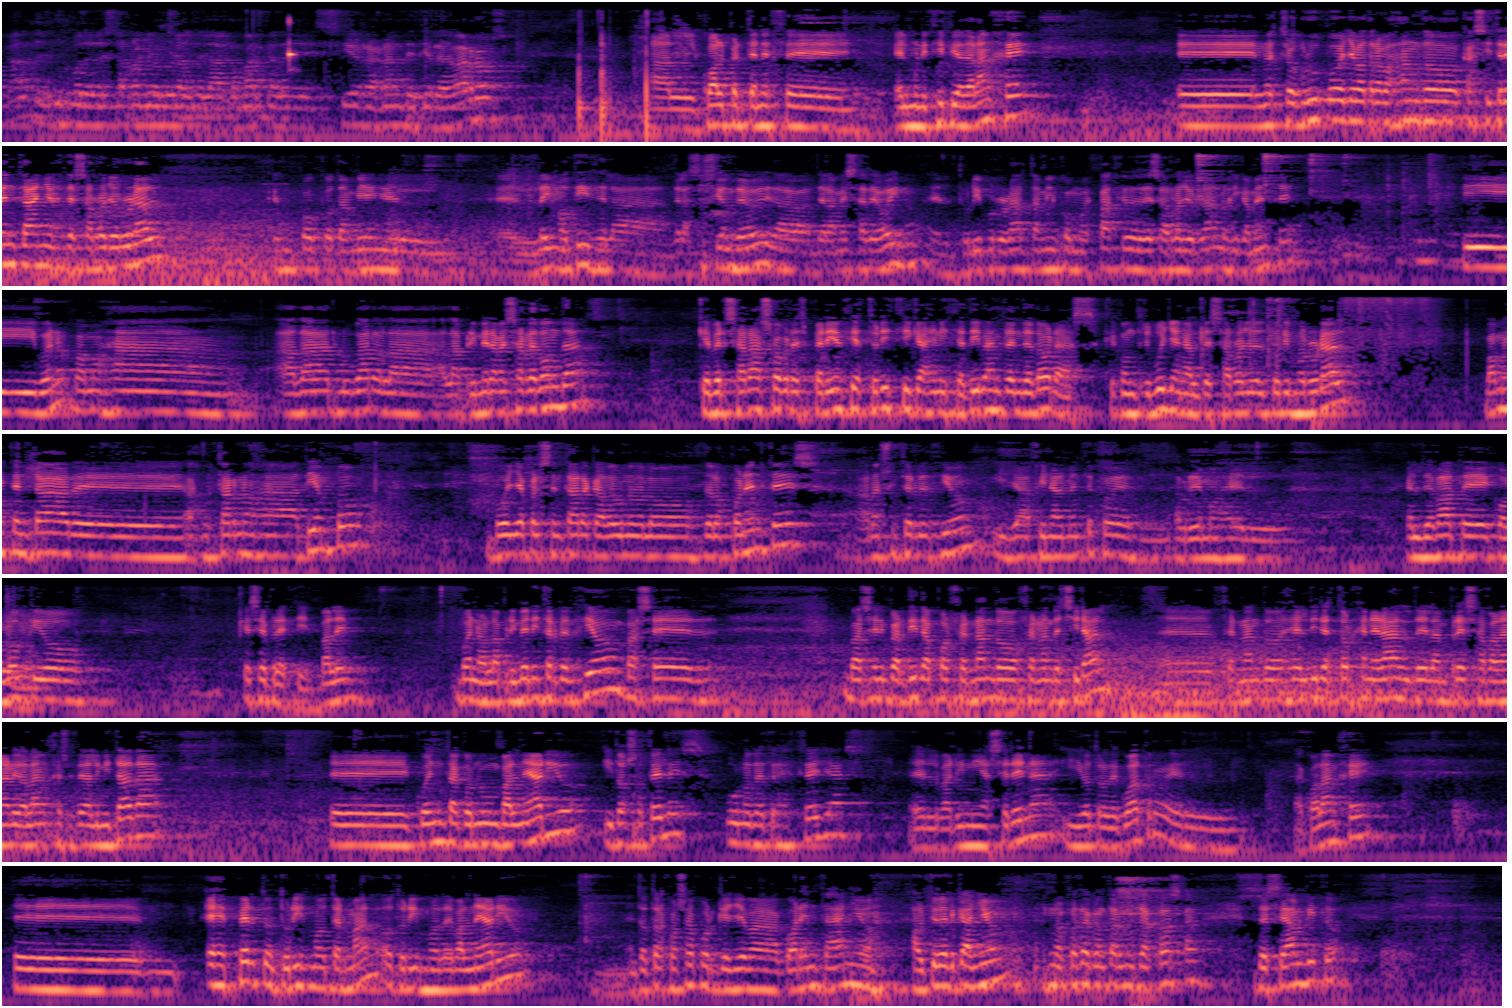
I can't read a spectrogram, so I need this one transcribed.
local del Grupo de Desarrollo Rural de la comarca de Sierra Grande, Tierra de Barros, al cual pertenece el municipio de Alange. Eh, nuestro grupo lleva trabajando casi 30 años en desarrollo rural, que es un poco también el, el leitmotiv de la, de la sesión de hoy, de la, de la mesa de hoy, ¿no? el turismo rural también como espacio de desarrollo rural, lógicamente. Y bueno, vamos a, a dar lugar a la, a la primera mesa redonda que versará sobre experiencias turísticas e iniciativas emprendedoras que contribuyen al desarrollo del turismo rural. Vamos a intentar eh, ajustarnos a tiempo. Voy a presentar a cada uno de los, de los ponentes, harán su intervención y ya finalmente pues abriremos el, el debate, coloquio que se precie, ¿vale? Bueno, la primera intervención va a ser va a ser impartida por Fernando Fernández Chiral. Eh, Fernando es el director general de la empresa Balneario de Alange Sociedad Limitada. Eh, cuenta con un balneario y dos hoteles, uno de tres estrellas, el Barinia Serena y otro de cuatro, el Aqualange. Eh, es experto en turismo termal o turismo de balneario, entre otras cosas porque lleva 40 años al pie del cañón, nos puede contar muchas cosas de ese ámbito.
